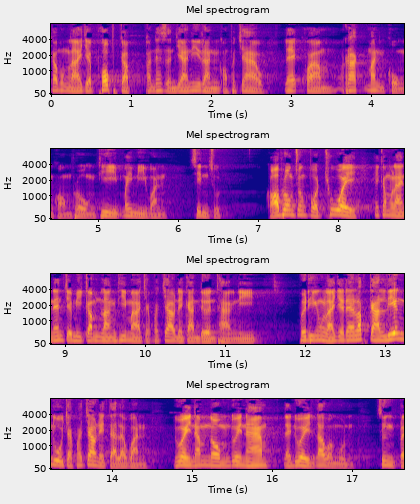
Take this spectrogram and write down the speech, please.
ข้าพงหลายจะพบกับพันธสัญญานิรันดร์ของพระเจ้า และความรักมั่นคงของพระองค์ที่ไม่มีวันสิ้นสุด ขอพระองค์ทรงโปรดช่วยให้ข้าพงหลายนั้นจะมีกำลังที่มาจากพระเจ้าในการเดินทางนี้ เพื่อที่ข้าพงหลายจะได้รับการเลี้ยงดูจากพระเจ้าในแต่ละวัน ด้วยน้ำนมด้วยน้ำและด้วยเหล้าองุ่น ซึ่งแปล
